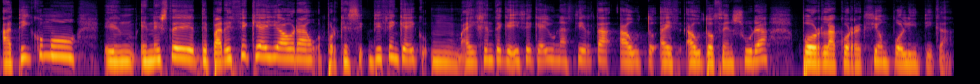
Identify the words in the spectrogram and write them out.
¿A ti cómo en, en este te parece parece que hay ahora, porque dicen que hay, mm, hay gente que dice que hay una cierta autocensura por la corrección política.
